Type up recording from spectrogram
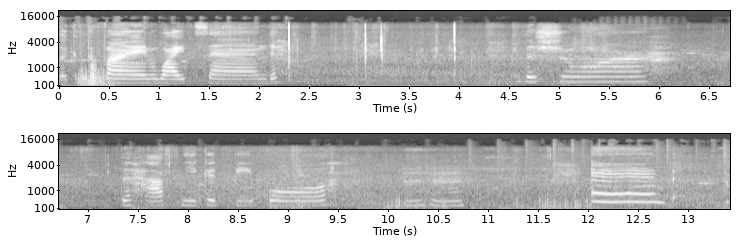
Look at the fine white sand, the shore, the half-naked people, mm-hmm. and the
